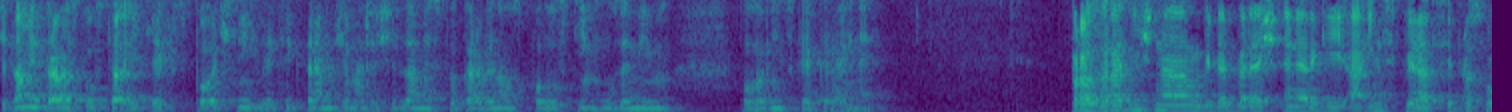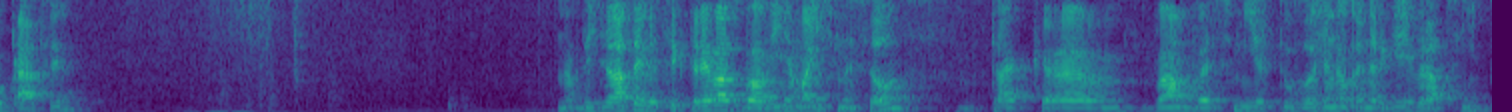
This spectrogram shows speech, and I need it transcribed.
že tam je právě spousta i těch společných věcí, které můžeme řešit za město Karvinou spolu s tím územím pohornické krajiny. Prozradíš nám, kde bereš energii a inspiraci pro svou práci? No, když děláte věci, které vás baví a mají smysl, tak eh, vám vesmír tu vloženou energii vrací.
